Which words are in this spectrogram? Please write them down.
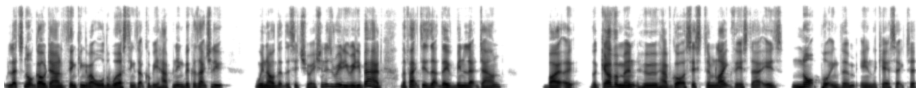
let's not go down thinking about all the worst things that could be happening because actually we know that the situation is really really bad. The fact is that they've been let down by uh the government who have got a system like this that is not putting them in the care sector,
